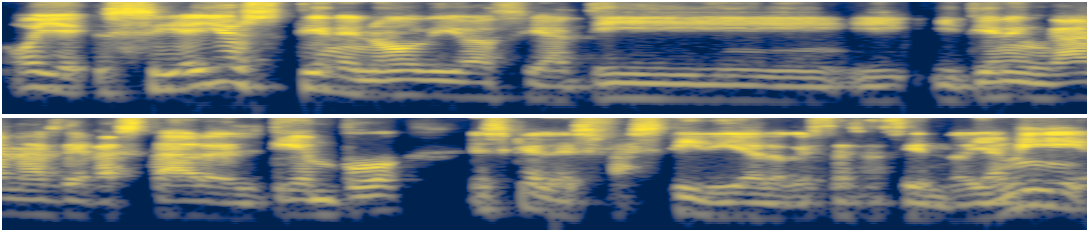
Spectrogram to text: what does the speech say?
oye, si ellos tienen odio hacia ti y, tienen ganas de gastar el tiempo, es que les fastidia lo que estás haciendo. Y a mí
